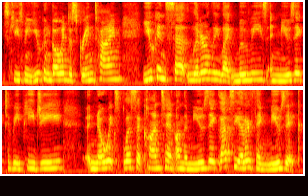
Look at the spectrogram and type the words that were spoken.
excuse me, you can go into screen time. You can set literally like movies and music to be PG, no explicit content on the music. That's the other thing, music.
